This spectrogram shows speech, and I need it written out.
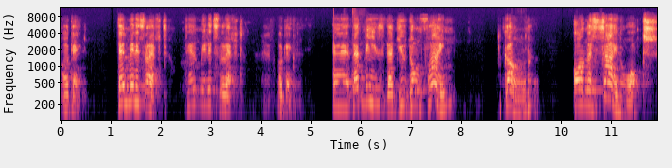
okay. 10 minutes left. 10 minutes left. Okay. Uh, that means that you don't find gum on the sidewalks.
